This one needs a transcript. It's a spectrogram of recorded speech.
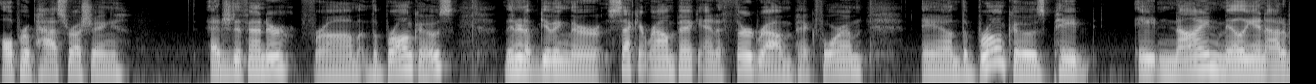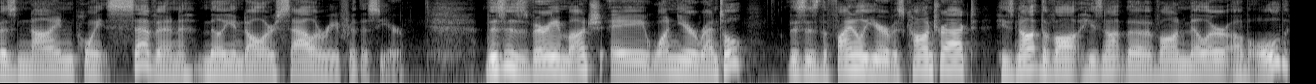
all pro pass rushing edge defender from the Broncos. They ended up giving their second round pick and a third round pick for him. And the Broncos paid eight nine million out of his nine point seven million dollar salary for this year. This is very much a one year rental. This is the final year of his contract. He's not the Von, he's not the Von Miller of old,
